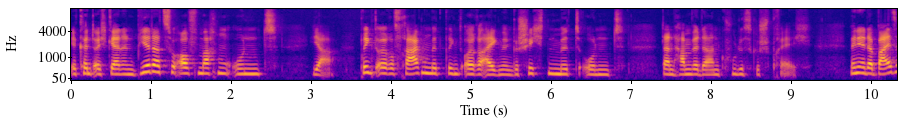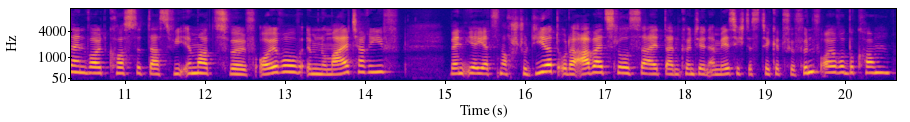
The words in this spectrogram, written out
Ihr könnt euch gerne ein Bier dazu aufmachen und ja, bringt eure Fragen mit, bringt eure eigenen Geschichten mit und dann haben wir da ein cooles Gespräch. Wenn ihr dabei sein wollt, kostet das wie immer 12 Euro im Normaltarif. Wenn ihr jetzt noch studiert oder arbeitslos seid, dann könnt ihr ein ermäßigtes Ticket für 5 Euro bekommen.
